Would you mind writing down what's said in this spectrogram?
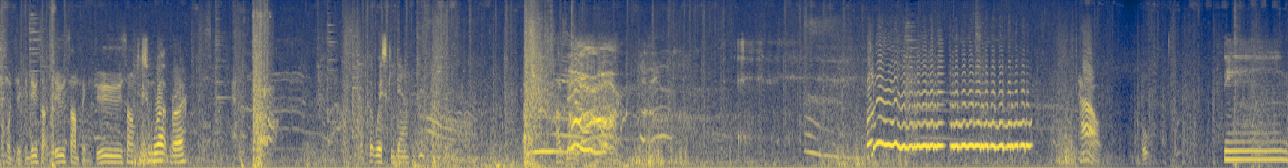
Come on chicken, do something, do something, do something. Do some work, bro. Put whiskey down. How dare you? How? Oh. Ding,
